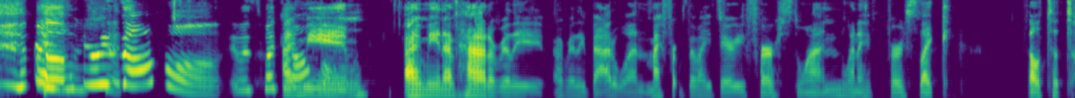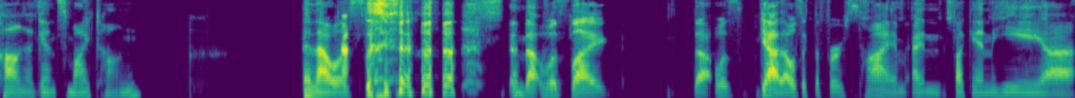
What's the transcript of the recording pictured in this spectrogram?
Oh, it shit. was awful. It was fucking I awful. mean, I mean, I've had a really, a really bad one. My fir- my very first one when I first like felt a tongue against my tongue, and that was, and that was like, that was yeah, that was like the first time, and fucking he uh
